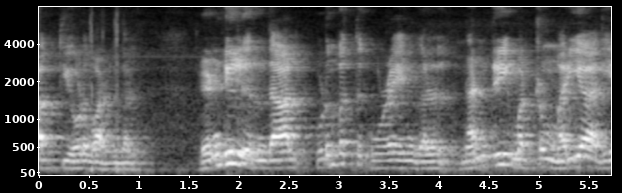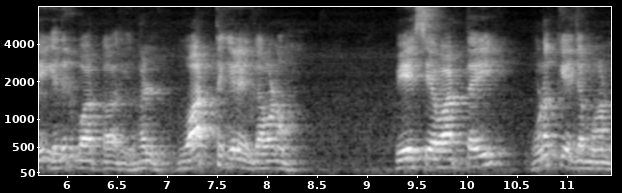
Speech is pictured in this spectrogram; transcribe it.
பக்தியோடு வாழுங்கள். ரெண்டில் இருந்தால் குடும்பத்துக்கு உழையுங்கள் நன்றி மற்றும் மரியாதையை எதிர்பார்க்காதீர்கள். வார்த்தைகளில் கவனம். பேசிய வார்த்தை உனக்கு எஜமான்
